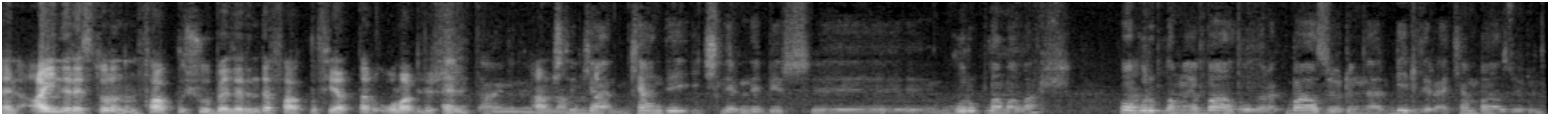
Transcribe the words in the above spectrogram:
Yani aynı restoranın farklı şubelerinde farklı fiyatlar olabilir. Evet aynen öyle. İşte Anlamında. kend- kendi içlerinde bir e, gruplama var. O Hı. gruplamaya bağlı olarak bazı ürünler 1 lirayken bazı ürün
